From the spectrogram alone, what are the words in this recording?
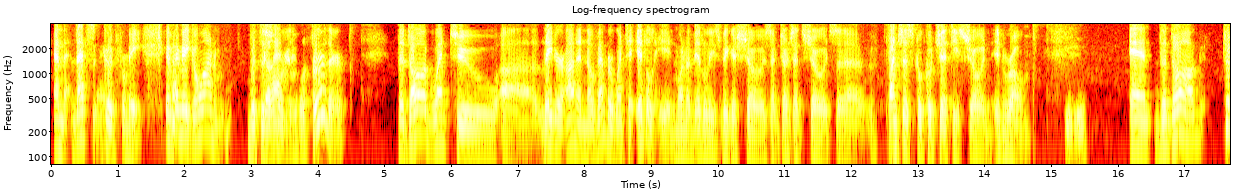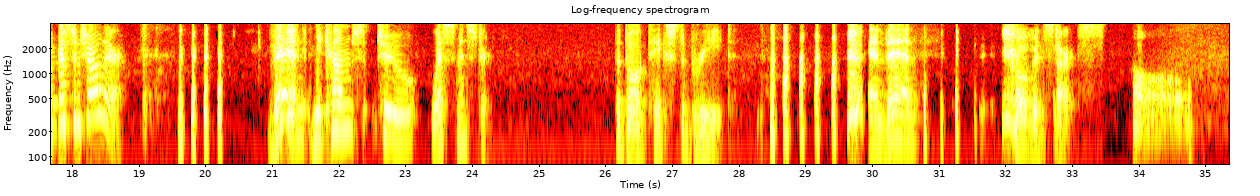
And that's Right. good for me. If I may go on with the Go ahead. story a little further, the dog went to, uh, later on in November, went to Italy in one of Italy's biggest shows. I've judged that show. It's uh, Francesco Cocchetti's show in, in Rome. Mhm. And the dog took best in show there. then he comes to Westminster. The dog takes the breed. and then COVID starts. Oh.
